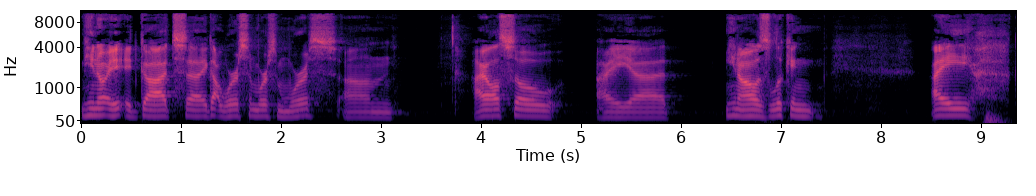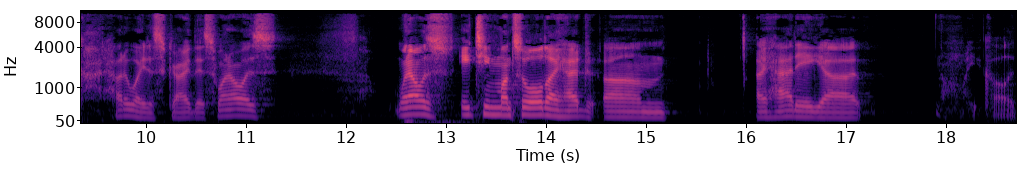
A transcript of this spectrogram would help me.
you know, it, it got uh, it got worse and worse and worse. Um, I also, I, uh, you know, I was looking. I, God, how do I describe this? When I was, when I was 18 months old, I had, um, I had a, uh, what do you call it?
